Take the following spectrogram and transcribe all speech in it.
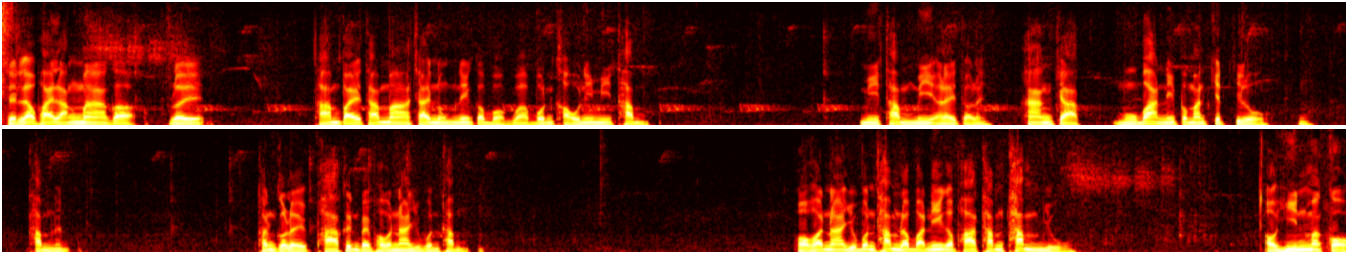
เสร็จแล้วภายหลังมาก็เลยถามไปถามมาชายหนุ่มนี่ก็บอกว่าบนเขานี่มีถ้ำมีถ้ำมีอะไรต่ออะไรห่างจากหมู่บ้านนี้ประมาณเจ็ดกิโลถ้ำนั้น ท่านก็เลยพาขึ้นไปภาวนาอยู่บนถ้ำพอภาวนาอยู่บนถ้ำแล้วบัดนี้ก็พาทำถ้ำอยู่ เอาหินมาก่อ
